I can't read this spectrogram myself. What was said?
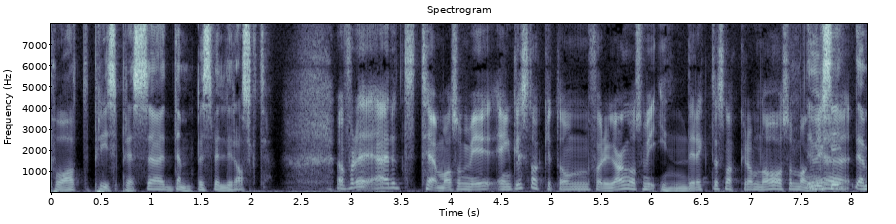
på at prispresset dempes veldig raskt. Ja, for det er et tema som vi egentlig snakket om forrige gang, og som vi indirekte snakker om nå. Og som mange... Si, det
